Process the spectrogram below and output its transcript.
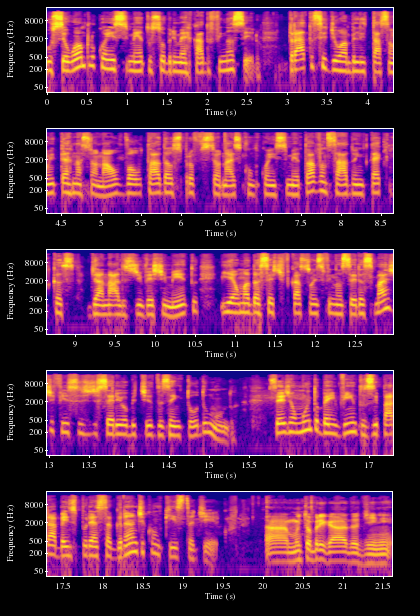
o seu amplo conhecimento sobre mercado financeiro. Trata-se de uma habilitação internacional voltada aos profissionais com conhecimento avançado em técnicas técnicas de análise de investimento e é uma das certificações financeiras mais difíceis de serem obtidas em todo o mundo. Sejam muito bem-vindos e parabéns por essa grande conquista, Diego. Ah, muito obrigado, Dini.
